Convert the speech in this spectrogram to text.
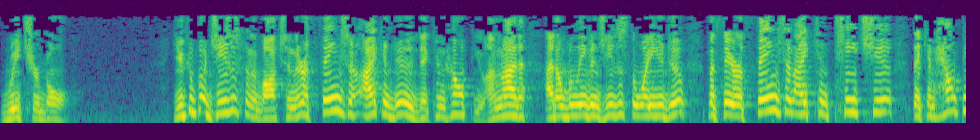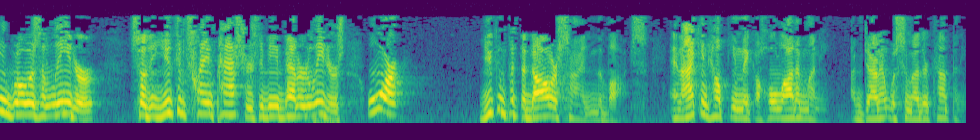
reach your goal. You can put Jesus in the box, and there are things that I can do that can help you. I'm not, I don't believe in Jesus the way you do, but there are things that I can teach you that can help you grow as a leader so that you can train pastors to be better leaders. Or you can put the dollar sign in the box, and I can help you make a whole lot of money. I've done it with some other companies.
